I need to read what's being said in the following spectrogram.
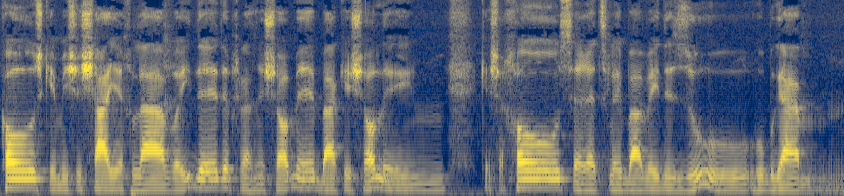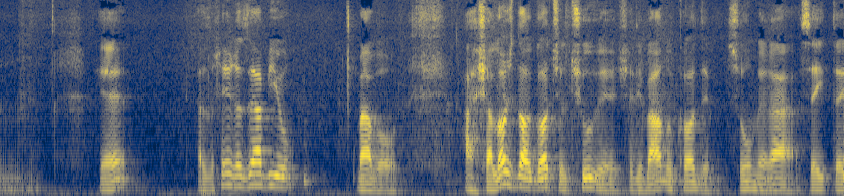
קוש כמי ששייך לאבוידא דבחינת נשומה בא כשולם, כשחוסר אצלי באבוידא זו הוא פגם. אז לכן זה הביור. מה עבור? השלוש דרגות של תשובה שדיברנו קודם, סור מרע, עשי טוב,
